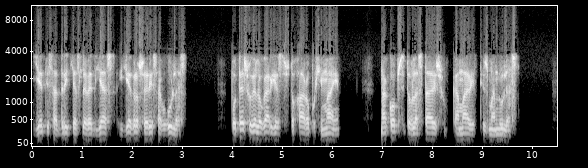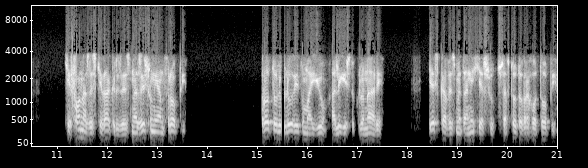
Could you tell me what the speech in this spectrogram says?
γέτης αντρίκιας λεβεντιάς, γέδρος σερής αυγούλας. Ποτέ σου δεν λογάριασες στο χάρο που χυμάει, να κόψει το βλαστάρι σου καμάρι της μανούλας. Και φώναζες και δάκρυζες να ζήσουν οι ανθρώποι. Πρώτο λουλούδι του μαγιού, αλήγει στο κλονάρι, και έσκαβες με τα νύχια σου σε αυτό το βραχοτόπι,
